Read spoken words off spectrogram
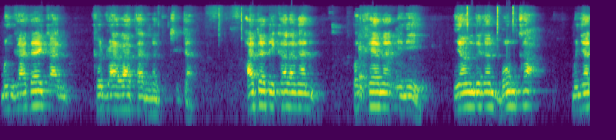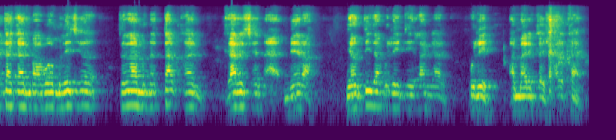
menggadaikan kedaulatan kita. Ada di kalangan pengkhianat ini yang dengan bongkak menyatakan bahawa Malaysia telah menetapkan garisan merah yang tidak boleh dilanggar oleh Amerika Syarikat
